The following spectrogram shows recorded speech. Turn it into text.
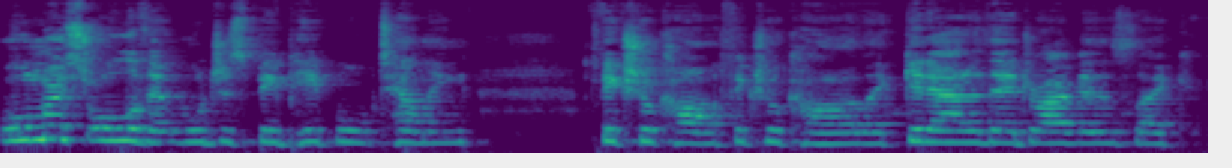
almost all of it will just be people telling fix your car, fix your car, like get out of there drivers, like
